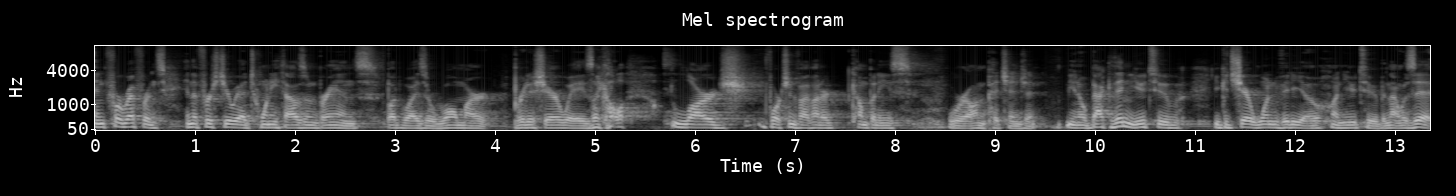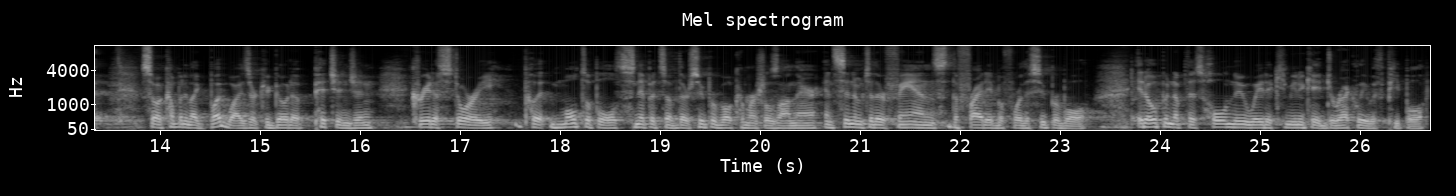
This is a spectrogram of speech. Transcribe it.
And for reference, in the first year we had 20,000 brands Budweiser, Walmart, British Airways, like all large Fortune 500 companies were on Pitch Engine. You know, back then YouTube, you could share one video on YouTube and that was it. So a company like Budweiser could go to Pitch Engine, create a story, put multiple snippets of their Super Bowl commercials on there, and send them to their fans the Friday before the Super Bowl. It opened up this whole new way to communicate directly with people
